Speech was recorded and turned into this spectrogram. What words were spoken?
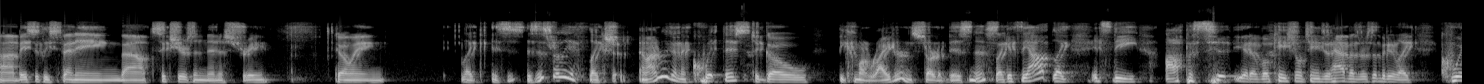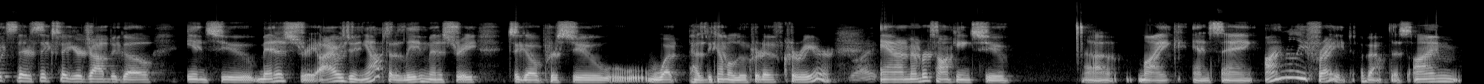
uh, basically spending about six years in ministry, going like, is this is this really like? Should, am I really going to quit this to go become a writer and start a business? Like it's the op- like it's the opposite, you know, vocational change that happens where somebody like quits their six figure job to go into ministry. I was doing the opposite. I was leaving ministry to go pursue what has become a lucrative career. Right. And I remember talking to uh, Mike and saying, "I'm really afraid about this. I'm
